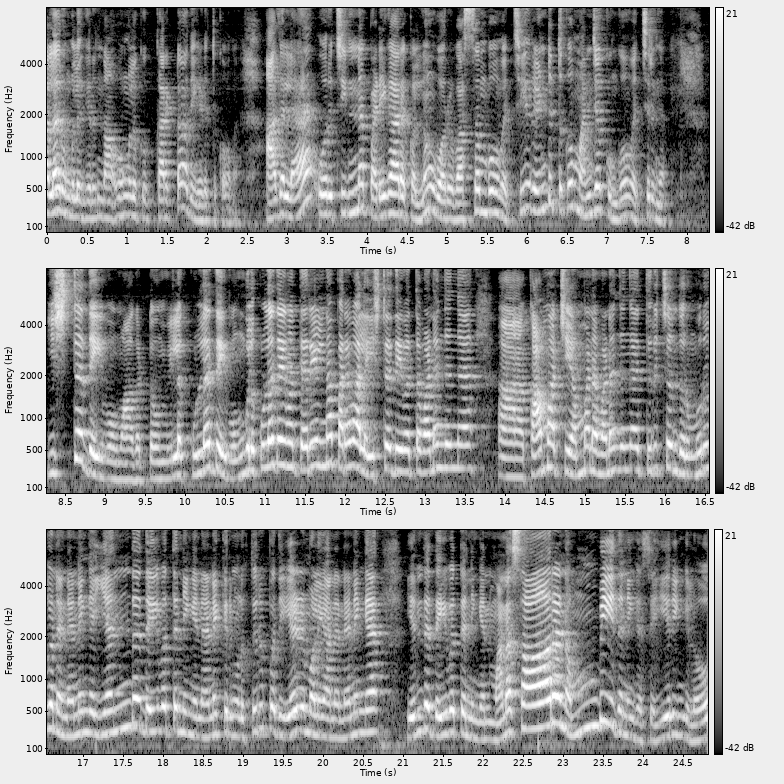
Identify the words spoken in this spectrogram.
கலர் உங்களுக்கு இருந்தால் உங்களுக்கு கரெக்டோ அதை எடுத்துக்கோங்க. அதில் ஒரு சின்ன படிகாரக்கல்லும் ஒரு வசம்பும் வச்சு ரெண்டுத்துக்கும் மஞ்சள் குங்கும் வச்சுருங்க. இஷ்ட தெய்வம் ஆகட்டும் இல்லை குலதெய்வம் உங்களுக்கு குலதெய்வம் தெரியலனா பரவாயில்ல இஷ்ட தெய்வத்தை வணங்குங்க காமாட்சி அம்மனை வணங்குங்க திருச்செந்தூர் முருகனை நினைங்க எந்த தெய்வத்தை நீங்கள் நினைக்கிறீங்களோ திருப்பதி ஏழுமலையான நினைங்க எந்த தெய்வத்தை நீங்கள் மனசார நம்பி இதை நீங்கள் செய்கிறீங்களோ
